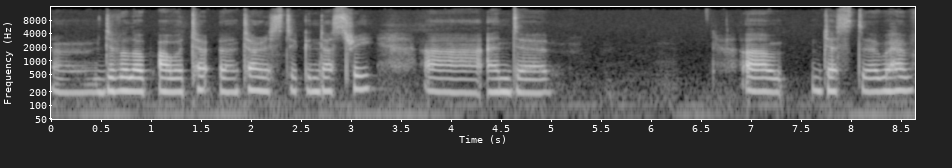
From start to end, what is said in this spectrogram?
um, develop our tur- uh, touristic industry uh, and uh, um, just uh, we have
